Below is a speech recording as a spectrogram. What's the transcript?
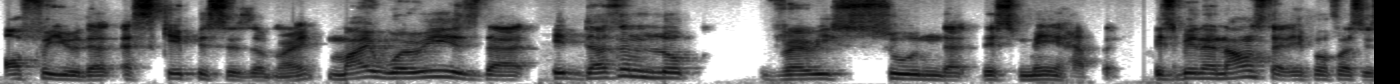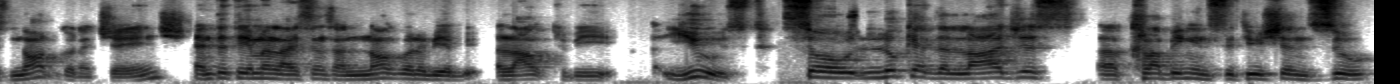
offer you that escapism, right? My worry is that it doesn't look very soon that this may happen. It's been announced that April 1st is not going to change. Entertainment licenses are not going to be allowed to be used. So look at the largest uh, clubbing institution, Zouk.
